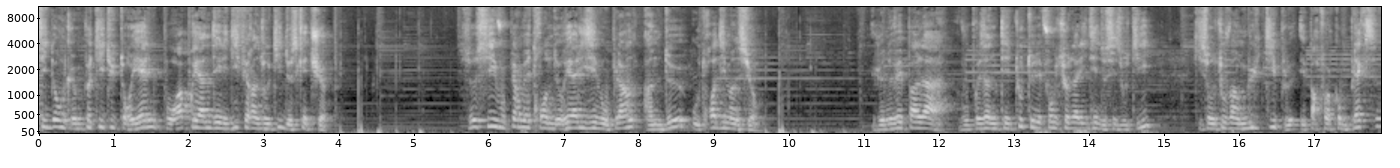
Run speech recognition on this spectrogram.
Voici donc un petit tutoriel pour appréhender les différents outils de SketchUp. Ceux-ci vous permettront de réaliser vos plans en deux ou trois dimensions. Je ne vais pas là vous présenter toutes les fonctionnalités de ces outils, qui sont souvent multiples et parfois complexes,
